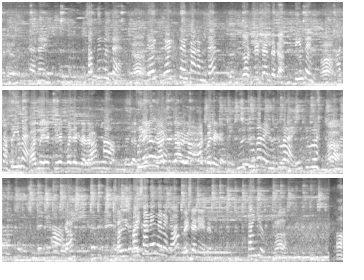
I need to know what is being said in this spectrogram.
मलयालम। नहीं सब दिन मिलते हैं। हाँ। एक एक टाइम खाना मिलता है? दो तीन टाइम देता। तीन टाइम हाँ। अच्छा फ्री में? बाद में एक एक बजे की दादा हाँ फ्री में है। का आठ बजे का। यूट्यूबर है यूट्यूबर है यूट्यूबर हाँ। हाँ। पैसा नहीं देने का? पैसा नहीं है। थैंक यू हाँ।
